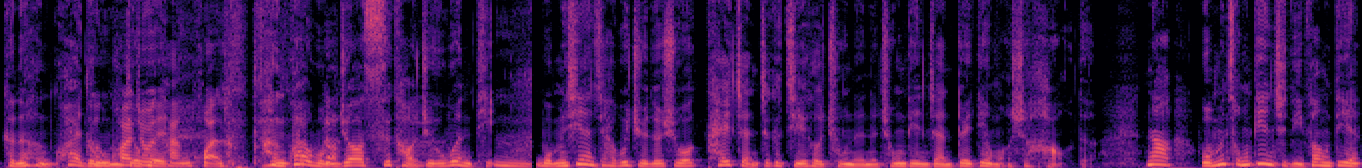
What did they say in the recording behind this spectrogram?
可能很快的我们就会瘫痪，很快我们就要思考这个问题。嗯，我们现在才会觉得说，开展这个结合储能的充电站对电网是好的。那我们从电池里放电，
